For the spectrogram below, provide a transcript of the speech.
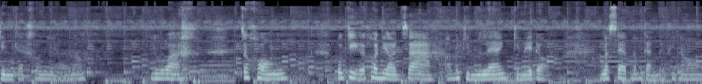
กินกับข้าวเหนียวเนาะ หรือว่าเจ้าของบ่กินกับข้าวเหนียวจ้า เอามากินมื้อแรงกินในดอก มาแซ่บน้ำกันเลยพี่น้อง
